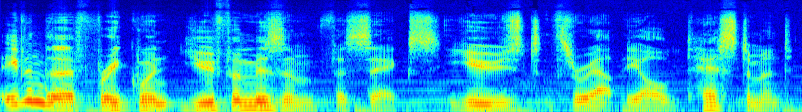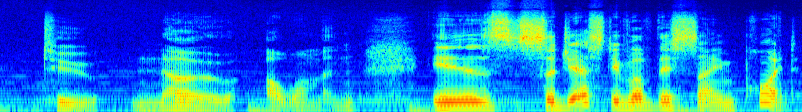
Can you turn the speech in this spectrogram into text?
Even the frequent euphemism for sex used throughout the Old Testament to know a woman is suggestive of this same point.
